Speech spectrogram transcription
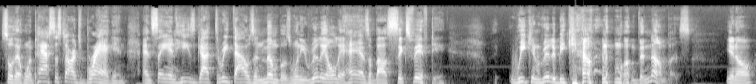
so that when pastor starts bragging and saying he's got 3,000 members when he really only has about 650, we can really be counting among the numbers, you know?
